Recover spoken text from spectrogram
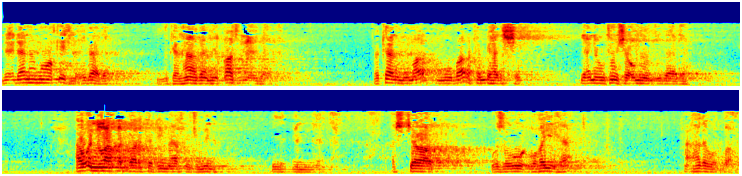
لأنها مواقيت العبادة المكان هذا ميقات للعبادة. فكان مباركا بهذا الشيء. لأنه تنشأ منه العبادة. أو أن الله قد بارك فيما يخرج منه من أشجار وزروع وغيرها. هذا هو الظاهر.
